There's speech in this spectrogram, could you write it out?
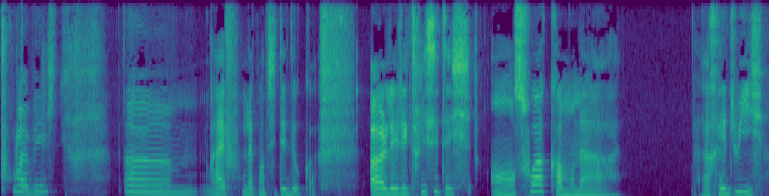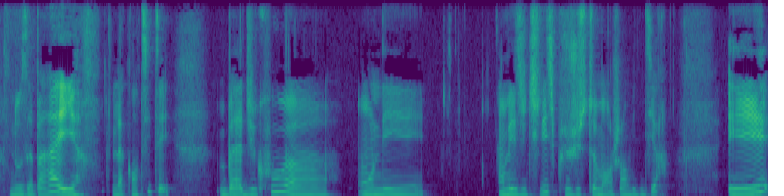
pour laver. Euh, bref, la quantité d'eau, quoi. Euh, l'électricité. En soi, comme on a réduit nos appareils, la quantité, bah du coup, euh, on les on les utilise plus justement, j'ai envie de dire. Et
